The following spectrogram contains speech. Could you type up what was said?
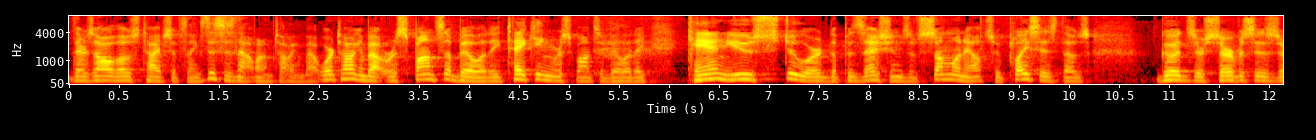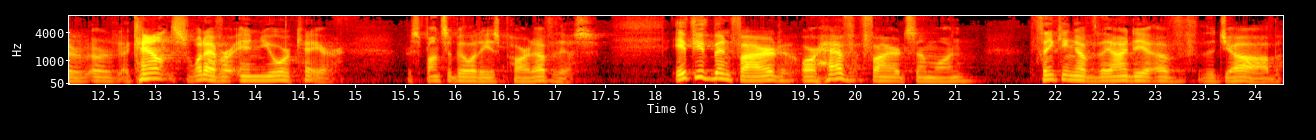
There's all those types of things. This is not what I'm talking about. We're talking about responsibility, taking responsibility. Can you steward the possessions of someone else who places those goods or services or, or accounts, whatever, in your care? Responsibility is part of this. If you've been fired or have fired someone, thinking of the idea of the job,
